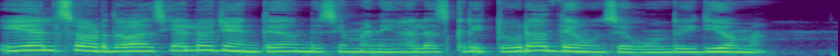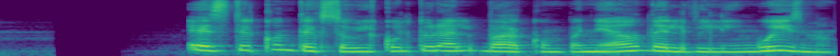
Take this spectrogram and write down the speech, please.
y del sordo hacia el oyente donde se maneja la escritura de un segundo idioma. Este contexto bicultural va acompañado del bilingüismo,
